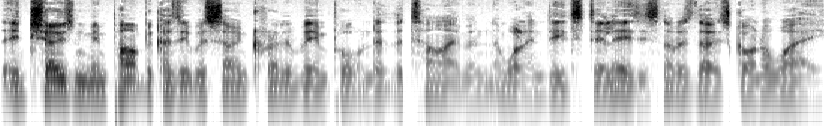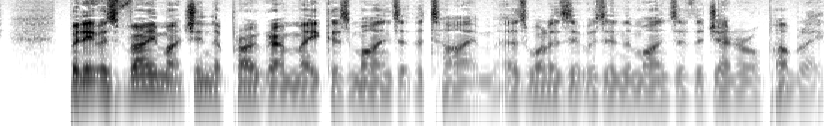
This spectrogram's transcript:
It chosen in part because it was so incredibly important at the time, and well, indeed still is. It's not as though it's gone away, but it was very much in the program makers' minds at the time, as well as it was in the minds of the general public.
